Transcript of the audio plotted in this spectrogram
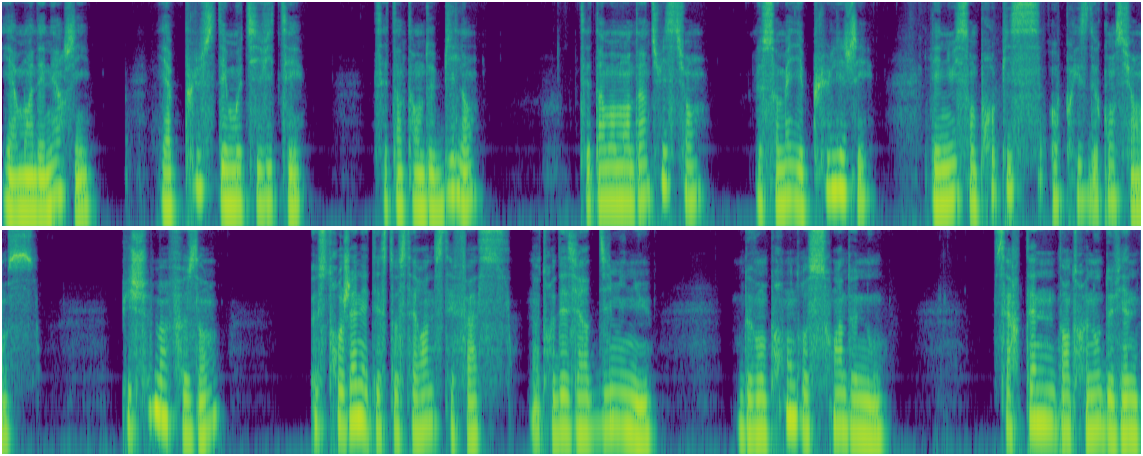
Il y a moins d'énergie. Il y a plus d'émotivité. C'est un temps de bilan. C'est un moment d'intuition. Le sommeil est plus léger. Les nuits sont propices aux prises de conscience. Puis chemin faisant, œstrogène et testostérone s'effacent, notre désir diminue. Nous devons prendre soin de nous. Certaines d'entre nous deviennent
